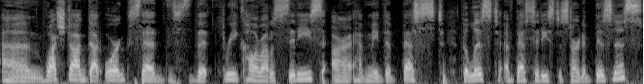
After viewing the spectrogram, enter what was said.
Um, watchdog.org said that three Colorado cities are, have made the best, the list of best cities to start a business.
